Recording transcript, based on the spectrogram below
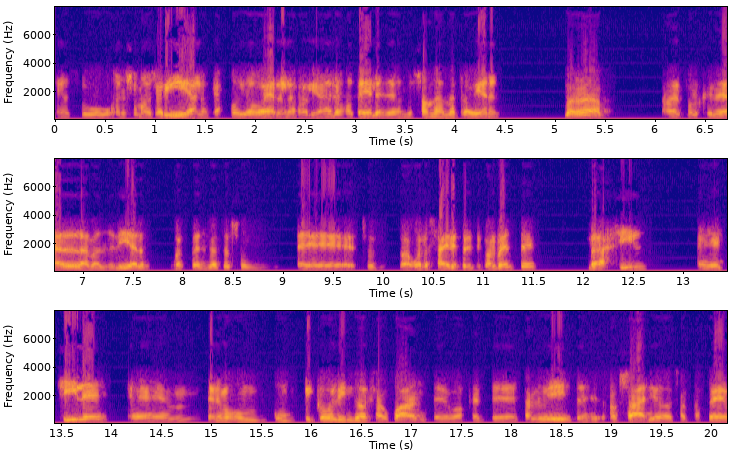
en su en su mayoría, en lo que has podido ver, en la realidad de los hoteles, de dónde son, de dónde provienen? Bueno, nada, a ver, por lo general la mayoría de los huéspedes nuestros son, eh, son Buenos Aires principalmente, Brasil, eh, Chile, eh, tenemos un, un, pico lindo de San Juan, tenemos gente de San Luis, de Rosario, de Santa Fe,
